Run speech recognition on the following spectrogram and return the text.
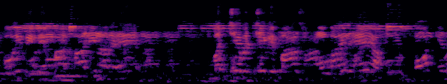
कोई भी मेंबर खाली ना रहे। बच्चे बच्चे के पास मोबाइल है, अपने फ़ोन के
